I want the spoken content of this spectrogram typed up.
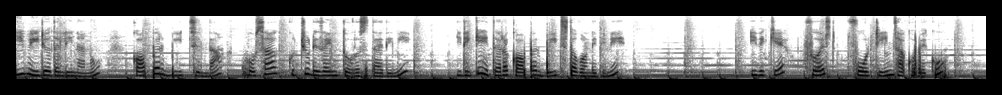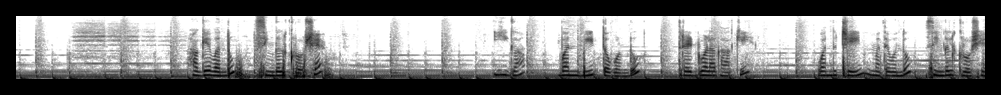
ಈ ವಿಡಿಯೋದಲ್ಲಿ ನಾನು ಕಾಪರ್ ಬೀಡ್ಸಿಂದ ಹೊಸ ಕುಚ್ಚು ಡಿಸೈನ್ ತೋರಿಸ್ತಾ ಇದ್ದೀನಿ. ಇದಕ್ಕೆ ಈ ಥರ ಕಾಪರ್ ಬೀಡ್ಸ್ ತಗೊಂಡಿದ್ದೀನಿ. ಇದಕ್ಕೆ ಫಸ್ಟ್ ಫೋರ್ ಚೈನ್ಸ್ ಹಾಕೋಬೇಕು. ಹಾಗೆ ಒಂದು ಸಿಂಗಲ್ ಕ್ರೋಶೆ ಈಗ ಒಂದು ಬೀಟ್ ತಗೊಂಡು ಥ್ರೆಡ್ ಒಳಗೆ ಹಾಕಿ ಒಂದು ಚೈನ್ ಮತ್ತು ಒಂದು ಸಿಂಗಲ್ ಕ್ರೋಶೆ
